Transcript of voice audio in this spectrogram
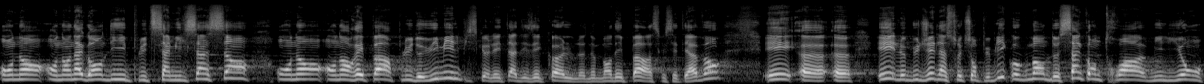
on en, agrandit plus de 5 500, on en, répare plus de 8 000 puisque l'état des écoles ne demandait pas à ce que c'était avant, et, et, le budget de l'instruction publique augmente de 53 millions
